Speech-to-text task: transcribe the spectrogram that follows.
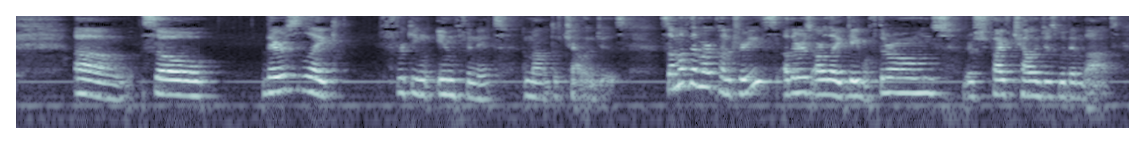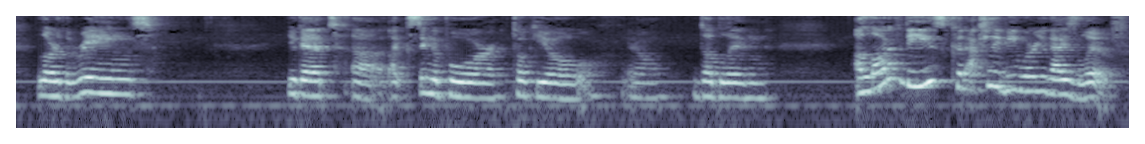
um, so there's like freaking infinite amount of challenges. Some of them are countries, others are like Game of Thrones. There's five challenges within that. Lord of the Rings. You get uh, like Singapore, Tokyo, you know, Dublin. A lot of these could actually be where you guys live.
